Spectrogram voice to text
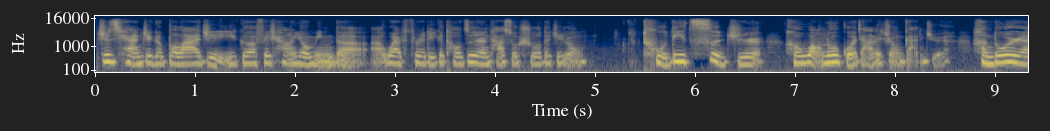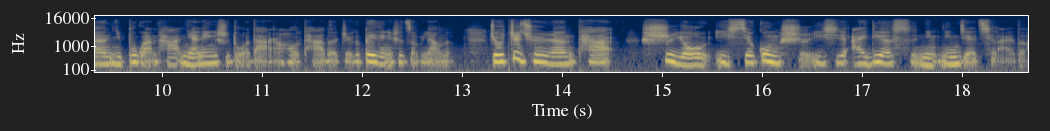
之前这个 Balaji 一个非常有名的呃 Web3 的一个投资人他所说的这种土地次之和网络国家的这种感觉。很多人，你不管他年龄是多大，然后他的这个背景是怎么样的，就这群人他是由一些共识、一些 ideas 凝凝结起来的。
